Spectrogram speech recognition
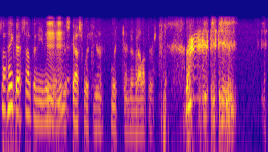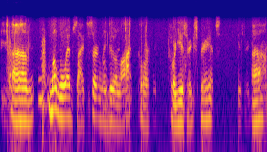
So I think that's something you need Mhm. to discuss with your with your developers. um, mobile websites certainly do a lot for for user experience. Uh,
